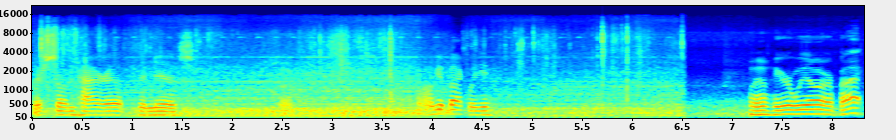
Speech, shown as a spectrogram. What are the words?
There's some higher up than this. So, I'll get back with you. Well, here we are back.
